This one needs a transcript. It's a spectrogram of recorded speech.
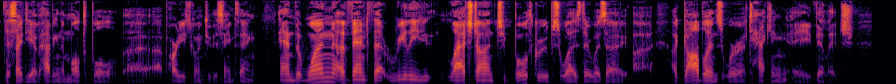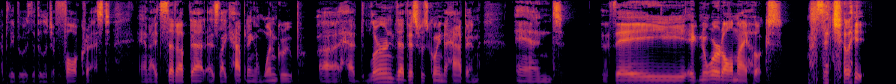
This idea of having the multiple uh, uh, parties going through the same thing. And the one event that really latched on to both groups was there was a, a, a goblins were attacking a village. I believe it was the village of Fallcrest. And I'd set up that as like happening in one group, uh, had learned that this was going to happen, and they ignored all my hooks, essentially.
